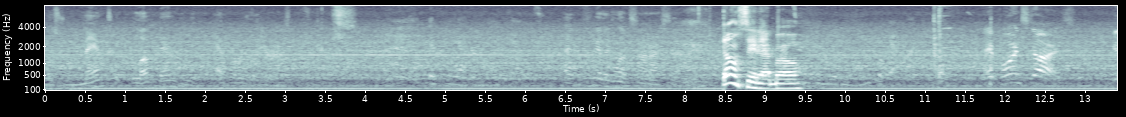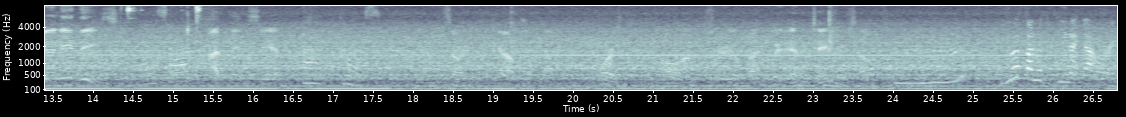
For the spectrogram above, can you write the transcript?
most romantic love den you will ever lay eyes on. If we ever make it. That feeling looks on our side. Don't say that, bro. Maybe you will get lucky. Hey, porn stars. Gonna need these. Star? I've been seeing. Uh, gross. Sorry. Yeah, I'll take that. Of course. Oh, I'm sure you'll find a way to entertain yourself. You have fun with the peanut gallery.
